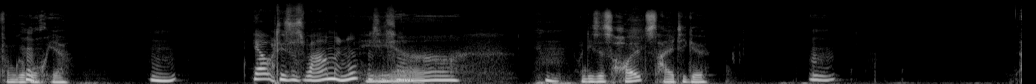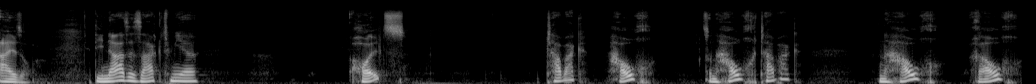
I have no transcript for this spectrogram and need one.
Vom Geruch her. Mhm. Ja, auch dieses Warme, ne? Das ist so. ja. Und dieses Holzhaltige. Mhm. Also, die Nase sagt mir Holz, Tabak, Hauch, so ein Hauch Tabak, ein Hauch Rauch,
